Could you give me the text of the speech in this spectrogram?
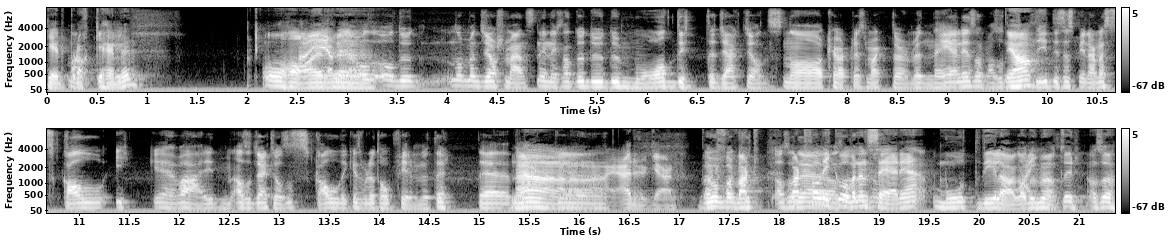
helt blakke heller. Og har Nei, mener, eh, og, og du, med Josh Manson inn, ikke? Du, du, du må dytte Jack Johnson og Curtis McDermott ned, liksom. Altså, Ja. de, disse spillerne skal ikke være i Altså, Jack Johnson skal ikke spille topp fire minutter. Det, det Nei, nei, nei, nei, nei, er du gæren. I hvert fall- altså, hvert fall ikke altså, over en serie mot de laga du møter. Altså,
